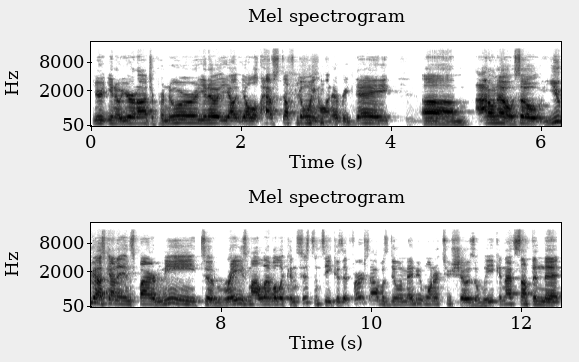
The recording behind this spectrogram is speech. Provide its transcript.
You're, you know, you're an entrepreneur. You know, y'all, y'all have stuff going on every day. Um, I don't know. So you guys kind of inspired me to raise my level of consistency because at first I was doing maybe one or two shows a week, and that's something that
